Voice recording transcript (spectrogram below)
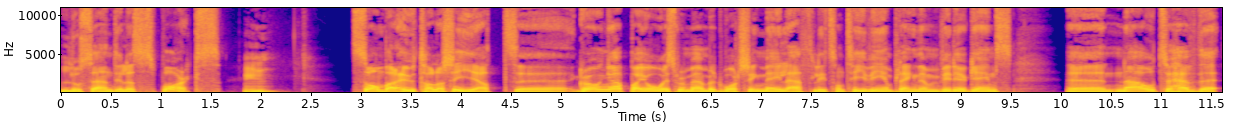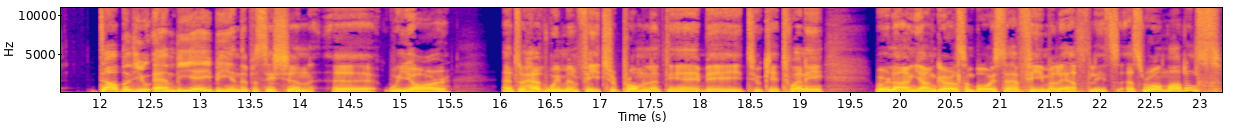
Los Angeles Sparks. Mm. Som bara uttalar sig i att eh, growing up I always remembered watching male athletes on TV and playing them video games. Eh, now to have the WNBA be in the position eh, we are and to have women feature prominently in NBA 2K20 we're allowing young girls and boys to have female athletes as role models.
